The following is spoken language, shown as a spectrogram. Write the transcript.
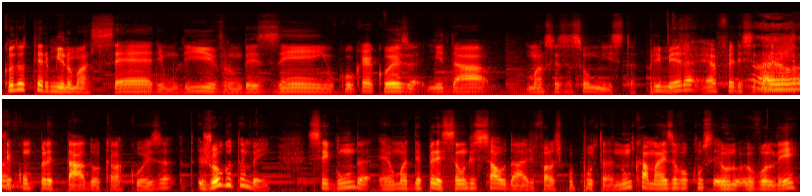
quando eu termino uma série, um livro, um desenho, qualquer coisa, me dá uma sensação mista. Primeira é a felicidade Ah, eu- de ter completado aquela coisa. Jogo também. Segunda é uma depressão de saudade. Fala, tipo, puta, nunca mais eu vou conseguir. Eu, eu vou ler,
